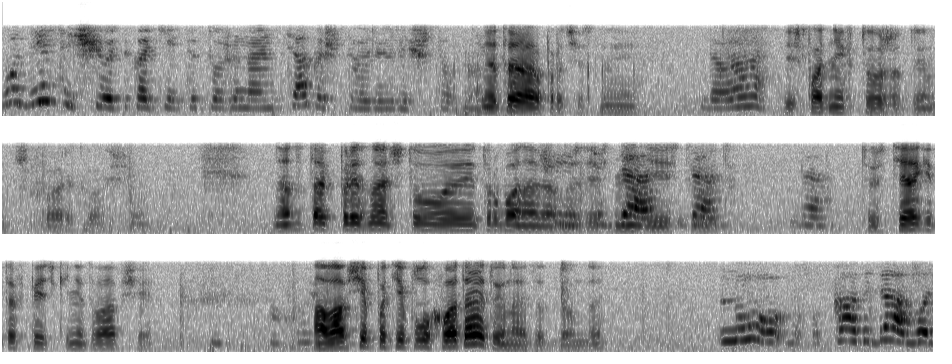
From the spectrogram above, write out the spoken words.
Вот здесь еще это какие-то тоже, наверное, тяга, что ли, или что? Это прочестные. Да. Из-под них тоже дым шпарит вообще. Надо так признать, что и труба, наверное, здесь да, не действует. Да. То есть тяги-то в печке нет вообще. А вообще по теплу хватает ее на этот дом, да? Ну, когда вот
